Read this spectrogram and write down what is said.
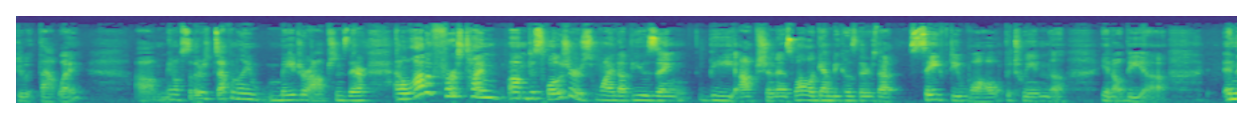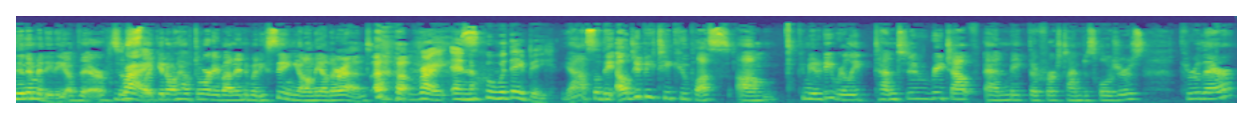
do it that way. Um, you know, so there's definitely major options there, and a lot of first-time um, disclosures wind up using the option as well. Again, because there's that safety wall between the, you know, the uh, anonymity of there. So Right. it's like you don't have to worry about anybody seeing you on the other end. Right. And who would they be? yeah, so the LGBTQ plus um, community really tend to reach out and make their first time disclosures through there.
